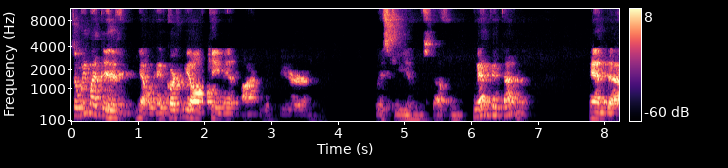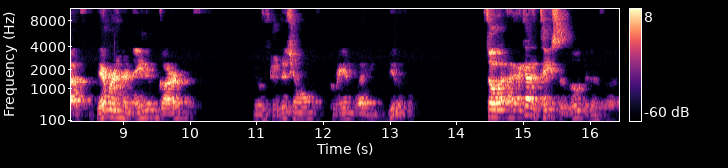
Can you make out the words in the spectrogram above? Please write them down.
So we went to his, you know, and of course we all came in armed with beer and whiskey and stuff, and we had a good time. And uh, they were in their native garb. It was a traditional Korean wedding, beautiful. So I, I got a taste of a little bit of uh,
